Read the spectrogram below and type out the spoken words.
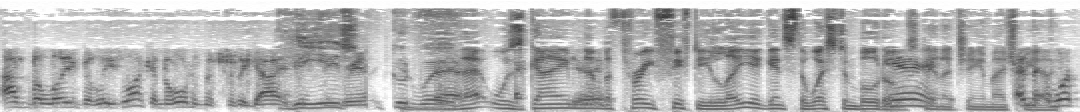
unbelievable. He's like an ornament for the game. He isn't really? Good word. That was game number 350, Lee, against the Western Bulldogs Yeah. down at And GMHBA. what?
